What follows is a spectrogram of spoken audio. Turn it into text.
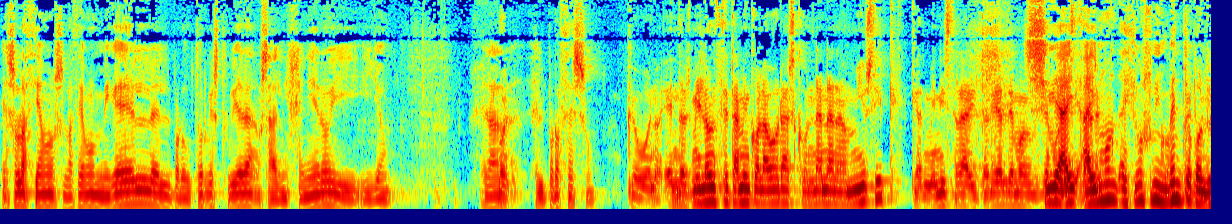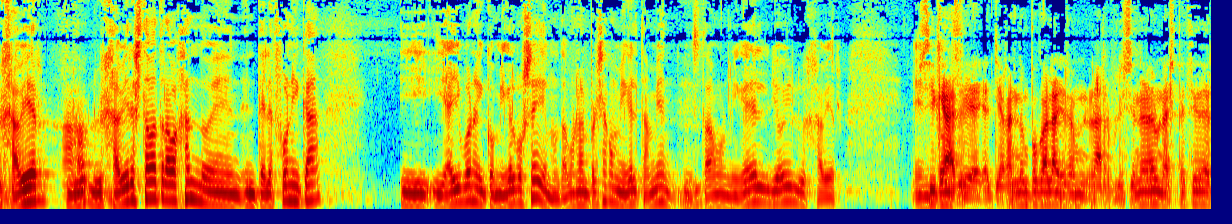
Eso lo hacíamos, lo hacíamos Miguel, el productor que estuviera, o sea, el ingeniero y, yo. Era el proceso. Qué bueno. En 2011 también colaboras con Nanana Music, que administra la editorial de Sí, hicimos un invento con Luis Javier. Luis Javier estaba trabajando en, Telefónica Y, ahí, bueno, y con Miguel Bosé, montamos la empresa con Miguel también. Estábamos Miguel, yo y Luis Javier sí, que llegando un poco a la, la, reflexión era una especie de,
